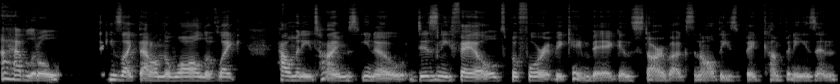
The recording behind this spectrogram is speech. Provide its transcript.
I have little things like that on the wall of like how many times you know disney failed before it became big and starbucks and all these big companies and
